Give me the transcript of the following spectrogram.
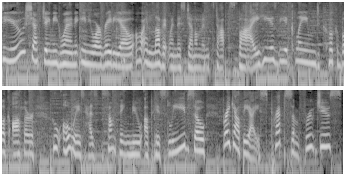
To you, Chef Jamie Gwen, in your radio. Oh, I love it when this gentleman stops by. He is the acclaimed cookbook author who always has something new up his sleeve. So break out the ice, prep some fruit juice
